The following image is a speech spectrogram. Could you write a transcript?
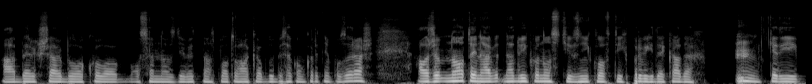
a Berkshire bolo okolo 18-19 podľa toho, aké obdobie sa konkrétne pozeráš. Ale že mnoho tej nadvýkonnosti vzniklo v tých prvých dekádach kedy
